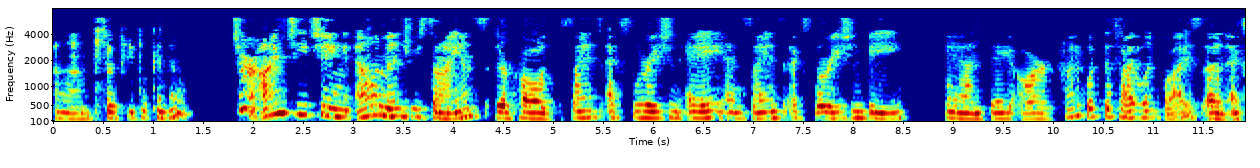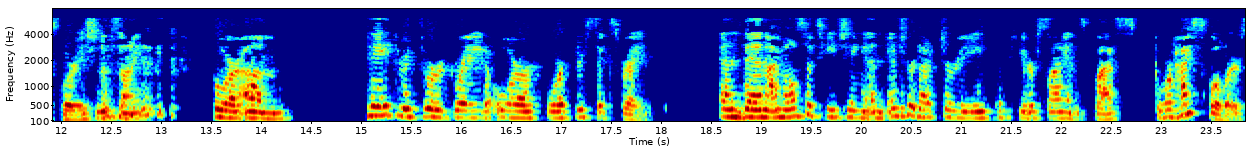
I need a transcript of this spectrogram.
um, so people can know. Sure. I'm teaching elementary science. They're called Science Exploration A and Science Exploration B. And they are kind of what the title implies, an exploration of science. for um, K through third grade or fourth through sixth grade. And then I'm also teaching an introductory computer science class for high schoolers.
